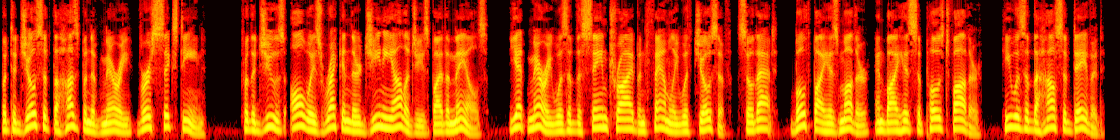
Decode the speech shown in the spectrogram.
but to Joseph the husband of Mary, verse 16. For the Jews always reckoned their genealogies by the males, yet Mary was of the same tribe and family with Joseph, so that, both by his mother and by his supposed father, he was of the house of David,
